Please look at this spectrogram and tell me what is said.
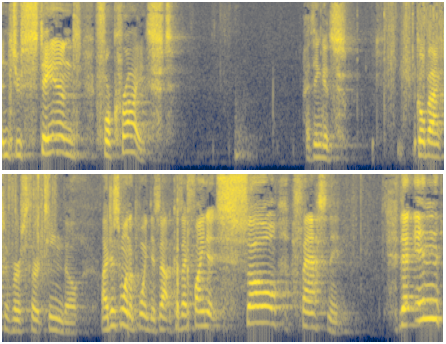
and to stand for Christ. I think it's. Go back to verse 13, though. I just want to point this out because I find it so fascinating. That in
